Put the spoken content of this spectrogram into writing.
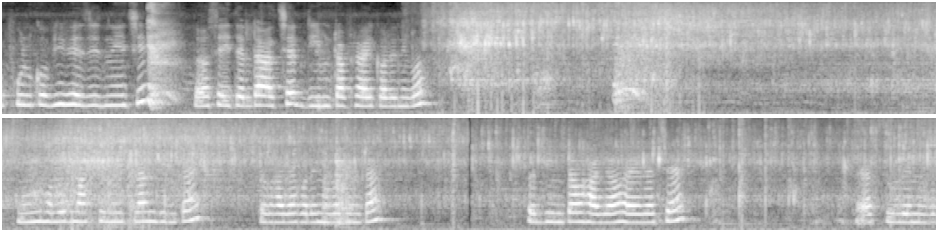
তো ফুলকপি ভেজে নিয়েছি। তো সেই তেলটা আছে, ডিমটা ফ্রাই করে নিব। নুন, হলুদ মাখিয়ে নিয়েছিলাম ডিমটা। তো ভাজা করে নেব ডিমটা। তো ডিমটাও ভাজা হয়ে গেছে। তুলে নিব।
